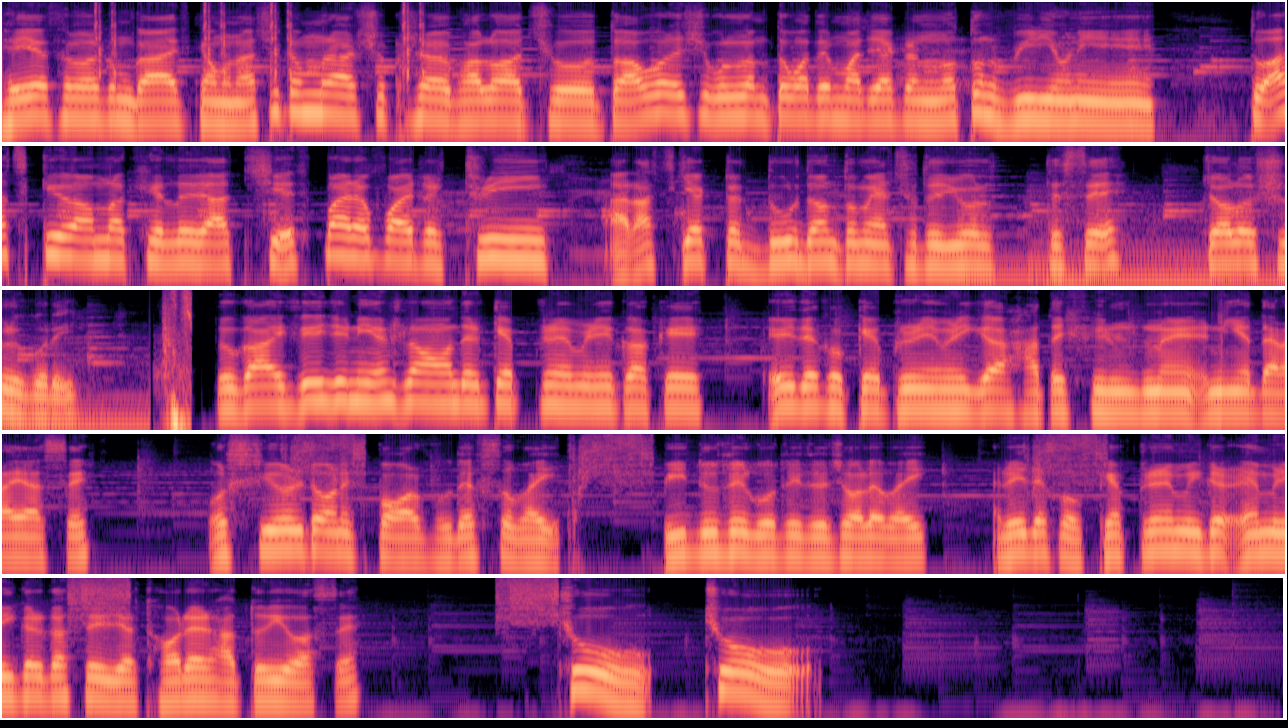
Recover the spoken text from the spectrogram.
হে আসসালামু আলাইকুম গাইস কেমন আছো তোমরা? আশা সবাই ভালো আছো। তো আবার এসে বললাম তোমাদের মাঝে একটা নতুন ভিডিও নিয়ে। তো আজকে আমরা খেলে যাচ্ছি স্পাইডার ফাইটার থ্রি আর আজকে একটা দুর্দান্ত ম্যাচ হতে চলতেছে। চলো শুরু করি। তো গাইস এই যে নিয়ে আসলাম আমাদের ক্যাপ্টেন আমেরিকাকে এই দেখো ক্যাপ্টেন আমেরিকা হাতে শিল্ড নিয়ে দাঁড়ায় আছে। ওর শিল্ডটা অনেক পাওয়ারফুল দেখছ ভাই? বিদ্যুতের গতিতে চলে ভাই। আর এই দেখো ক্যাপ্টেন আমেরিকার আমেরিকার কাছে যে থরের হাতুড়িও আছে। ছু ছু।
